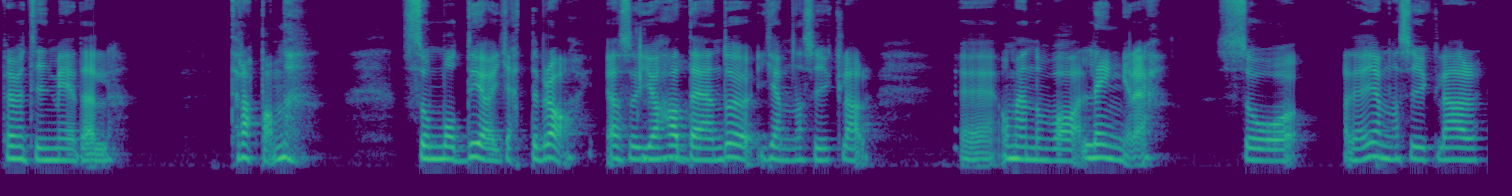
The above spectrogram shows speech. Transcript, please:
preventivmedel-trappan så mådde jag jättebra. Alltså jag hade ändå jämna cyklar. Eh, om än de var längre så hade jag jämna cyklar,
